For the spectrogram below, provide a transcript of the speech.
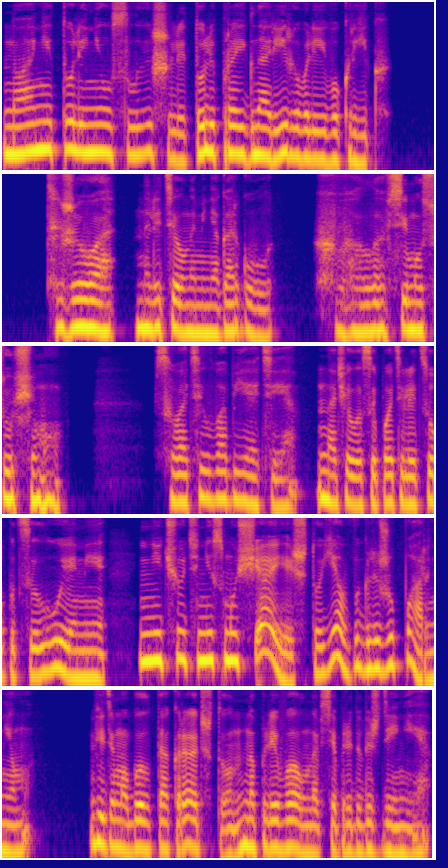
Но они то ли не услышали, то ли проигнорировали его крик. «Ты жива!» — налетел на меня горгул. «Хвала всему сущему!» Схватил в объятия, начал осыпать лицо поцелуями, ничуть не смущаясь, что я выгляжу парнем. Видимо, был так рад, что наплевал на все предубеждения.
